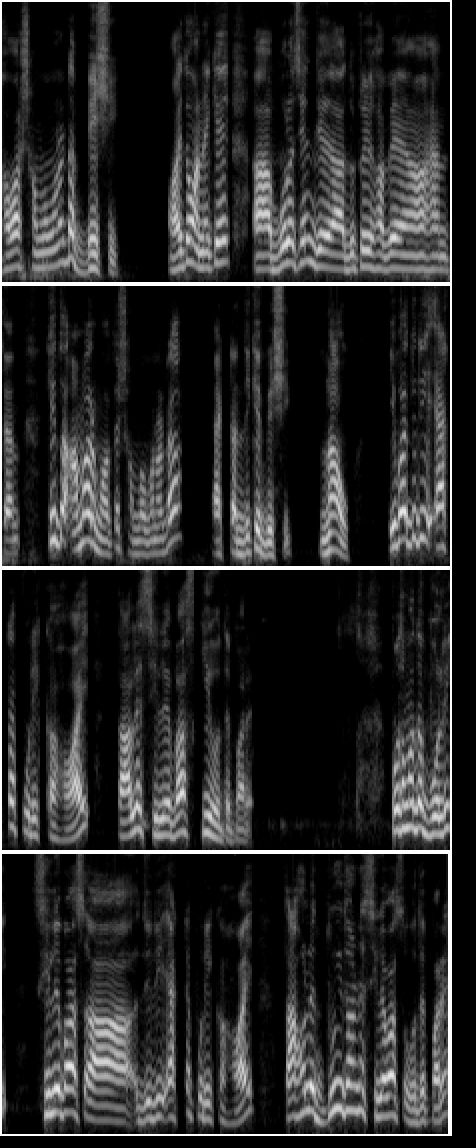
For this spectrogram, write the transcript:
হওয়ার সম্ভাবনাটা বেশি। হয়তো অনেকে বলেছেন যে দুটোই হবে হ্যান ত্যান। কিন্তু আমার মতে সম্ভাবনাটা একটার দিকে বেশি। নাও, এবার যদি একটা পরীক্ষা হয়, তাহলে সিলেবাস কি হতে পারে? প্রথমত বলি, সিলেবাস যদি একটা পরীক্ষা হয়, তাহলে দুই ধরনের সিলেবাস হতে পারে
